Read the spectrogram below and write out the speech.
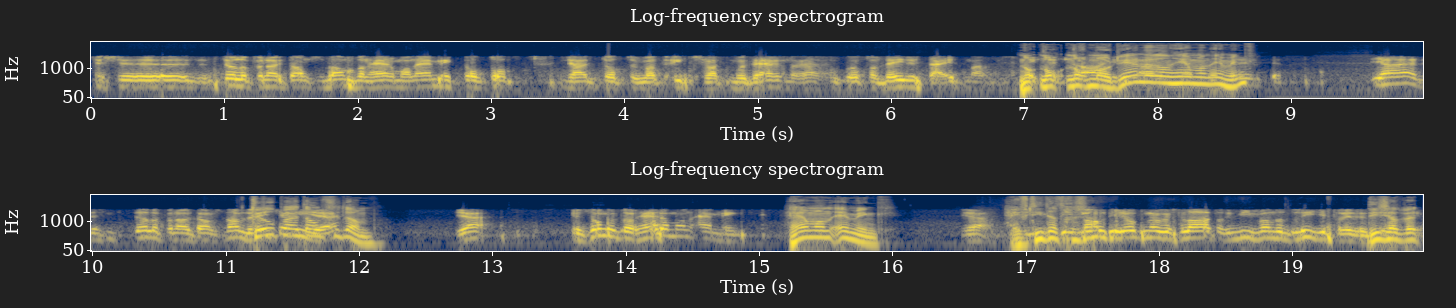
is eh, tulpen uit Amsterdam van Herman Emmink tot, tot, ja, tot wat, iets wat moderner. Ook van deze tijd. Maar Nog, nog, nog graag moderner dan Herman Emmink? Ja, het is tulpen uit Amsterdam. Dat weet Tulp je uit niet, hè? Amsterdam. Ja, gezongen door Herman Emmink. Herman Emmink. Ja. Heeft hij dat Die gezongen? man die ook nog eens later wie van de drie gepresenteerd Die zat bij...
